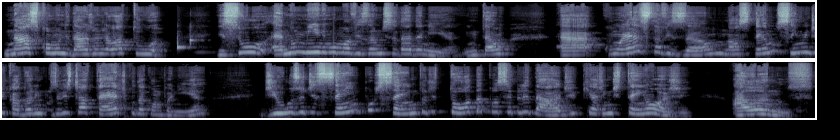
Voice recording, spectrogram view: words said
nas comunidades onde ela atua. Isso é, no mínimo, uma visão de cidadania. Então, ah, com esta visão, nós temos sim um indicador, inclusive estratégico da companhia, de uso de 100% de toda a possibilidade que a gente tem hoje, há anos.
